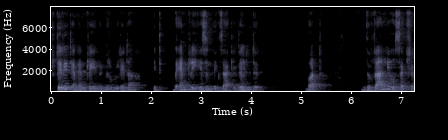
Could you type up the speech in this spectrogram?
To delete an entry in the mutable data, it, the entry isn't exactly deleted, but the value section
